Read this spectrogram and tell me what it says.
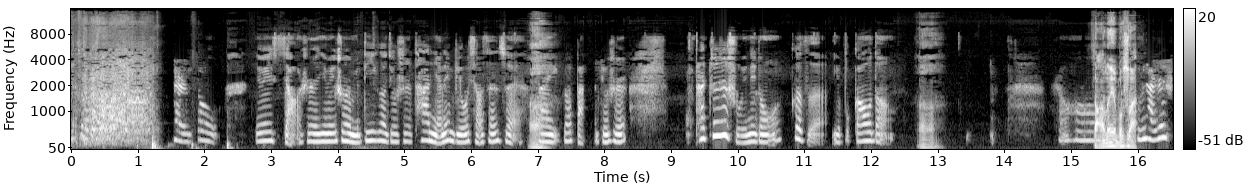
开始逗，因为小是因为说什么？第一个就是他年龄比我小三岁，再一个吧，就是他真是属于那种个子也不高的，啊，然后长得也不帅我。们俩认识，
